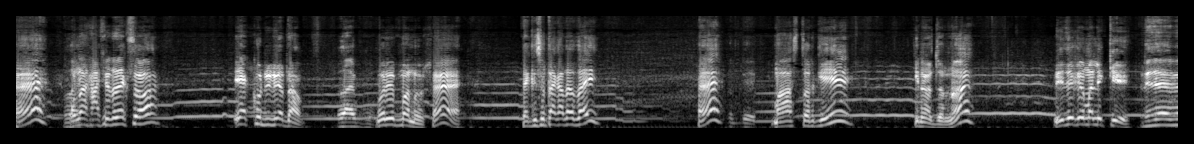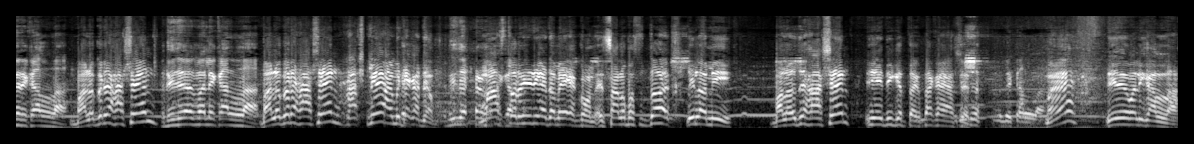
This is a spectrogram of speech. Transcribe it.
হ্যাঁ? ওনার হাসিটা দেখছ? এক কোটি টাকা দাম। গরিব মানুষ হ্যাঁ? তা কিছু টাকা দাও তাই। হ্যাঁ? মাছ তোর কি? কেনার জন্য হ্যাঁ? মালিক কি? রিজার্ভ মালিক আল্লাহ। ভালো করে হাসেন। রিজার্ভ মালিক আল্লাহ। ভালো করে হাসেন হাসলে আমি টাকা দাম রিজিকের মাছ তোর রেডি দাম এখন চালু বস্তু তো নিলামই ভালো যদি হাসেন এইদিকে তাকায় আসেন। হ্যাঁ? রিজিকের মালিক আল্লাহ।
